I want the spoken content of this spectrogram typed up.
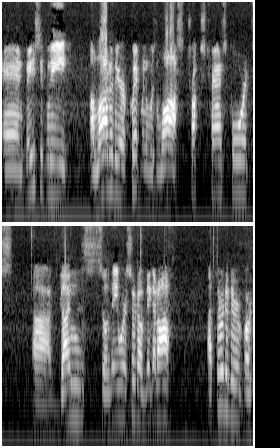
and basically a lot of their equipment was lost trucks, transports, uh, guns. So they were sort of, they got off a third of their, or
